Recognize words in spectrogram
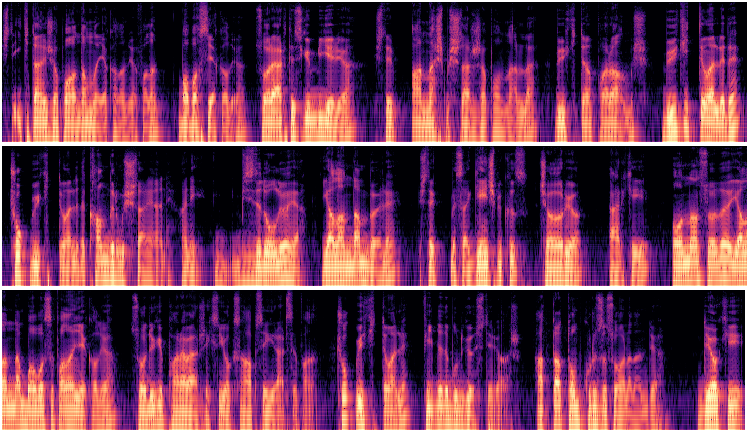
İşte iki tane Japon adamla yakalanıyor falan. Babası yakalıyor. Sonra ertesi gün bir geliyor. İşte anlaşmışlar Japonlarla. Büyük ihtimal para almış büyük ihtimalle de çok büyük ihtimalle de kandırmışlar yani. Hani bizde de oluyor ya yalandan böyle işte mesela genç bir kız çağırıyor erkeği. Ondan sonra da yalandan babası falan yakalıyor. Sonra diyor ki para vereceksin yoksa hapse girersin falan. Çok büyük ihtimalle filmde de bunu gösteriyorlar. Hatta Tom Cruise da sonradan diyor. Diyor ki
